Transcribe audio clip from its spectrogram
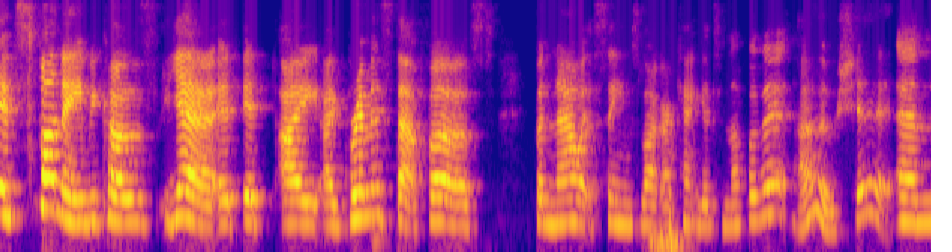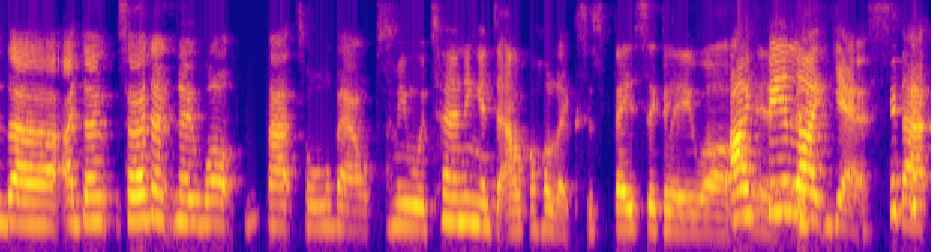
it's funny because yeah, it, it I I grimaced at first, but now it seems like I can't get enough of it. oh shit! And uh, I don't, so I don't know what that's all about. I mean, we're turning into alcoholics. Is basically what I it- feel like yes, that's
